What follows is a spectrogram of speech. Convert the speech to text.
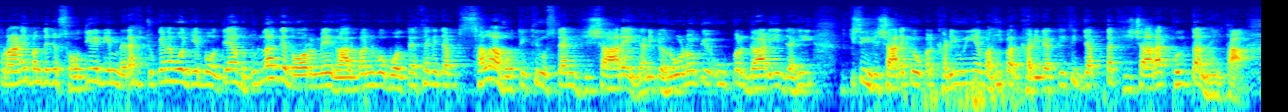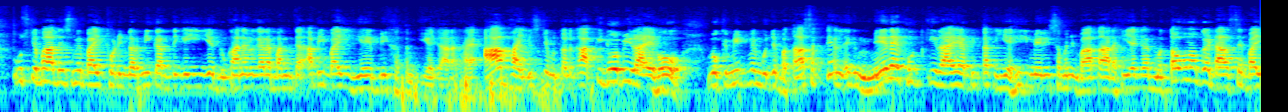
पुराने बंदे जो सऊदी अरेबिया में रह चुके हैं वो ये बोलते हैं, अब्दुल्ला के दौर में गालबन, वो बोलते थे कि जब सलाह होती थी उस टाइम हिशारे यानी कि रोडों के ऊपर गाड़ी जही, किसी हिशारे के ऊपर खड़ी हुई है, वहीं पर खड़ी रहती थी, जब तक हिशारा खुलता नहीं था। उसके बाद इसमें भाई थोड़ी नरमी कर दी गई, ये दुकानें वगैरह बंद कर, अभी भाई ये भी खत्म किया जा रहा है। आप भाई इसके मुताबिक आपकी जो भी राय हो, वो कमेंट में मुझे बता सकते हैं, लेकिन मेरे खुद की राय अभी तक यही मेरी समझ बात आ रही है, अगर मुतवों के डर से भाई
